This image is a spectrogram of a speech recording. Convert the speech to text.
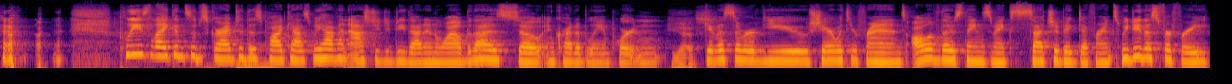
Please like and subscribe to this podcast. We haven't asked you to do that in a while, but that is so incredibly important. Yes. Give us a review, share with your friends. All of those things make such a big difference. We do this for free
